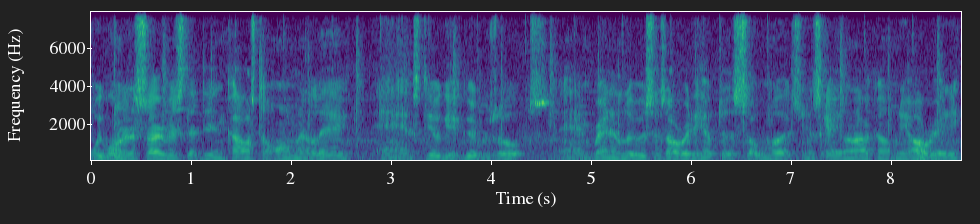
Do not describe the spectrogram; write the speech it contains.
We wanted a service that didn't cost an arm and a leg and still get good results. And Brandon Lewis has already helped us so much in scaling our company already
